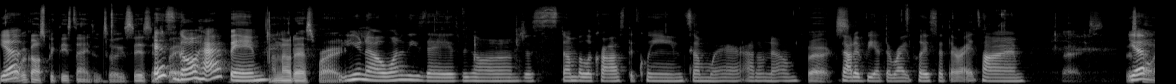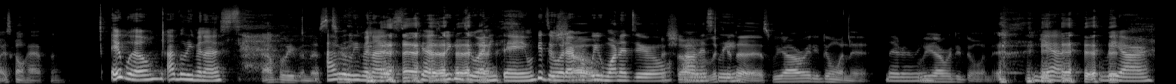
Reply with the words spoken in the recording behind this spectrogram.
Yeah, we're gonna speak these things into existence. it's baby. gonna happen. I know that's right. You know, one of these days we're gonna just stumble across the queen somewhere. I don't know. Facts. Gotta be at the right place at the right time. Facts. It's, Yep. gonna, it's gonna happen. It will. I believe in us. I believe in us. I believe in us because we can do anything. We can do For whatever sure. we want to do. Sure. Honestly, Look at us. We already doing it. literally. We already doing it. yeah, we are.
